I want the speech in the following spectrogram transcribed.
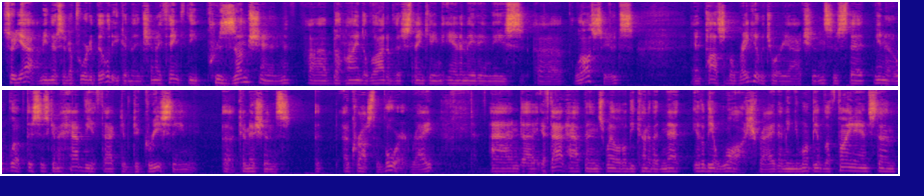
So yeah i mean there's an affordability dimension. I think the presumption uh, behind a lot of this thinking animating these uh, lawsuits and possible regulatory actions is that, you know, look, this is going to have the effect of degreasing uh, commissions uh, across the board, right? And uh, if that happens, well, it'll be kind of a net, it'll be a wash, right? I mean, you won't be able to finance them.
